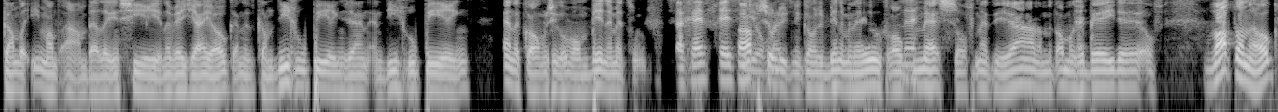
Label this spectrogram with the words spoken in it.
kan er iemand aanbellen in Syrië. En dat weet jij ook. En het kan die groepering zijn en die groepering. En dan komen ze gewoon binnen met... Zijn geen frisse Absoluut jongens. Dan komen ze binnen met een heel groot Nee. mes. Of met, ja, met allemaal gebeden. Of wat dan ook.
